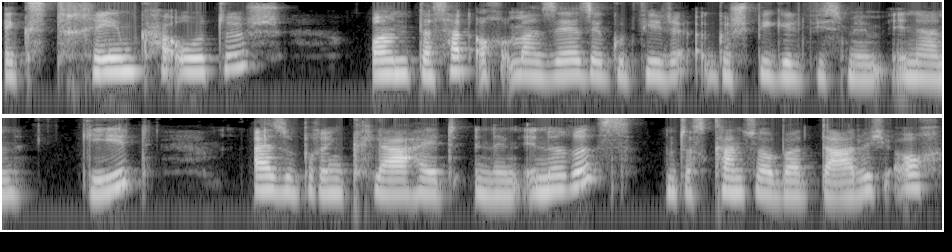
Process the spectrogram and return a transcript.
extrem chaotisch und das hat auch immer sehr, sehr gut wieder gespiegelt, wie es mir im Innern geht. Also bring Klarheit in dein Inneres und das kannst du aber dadurch auch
